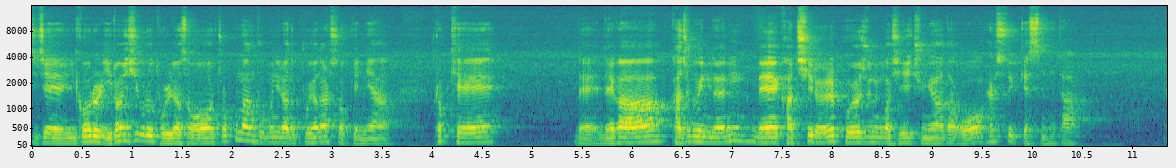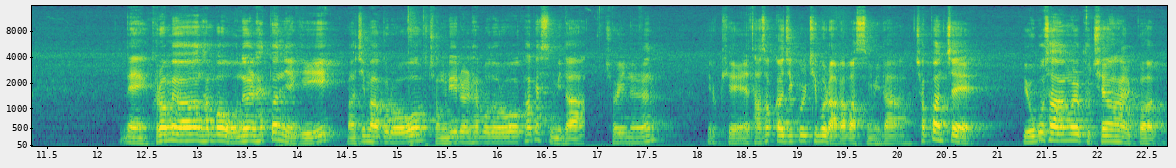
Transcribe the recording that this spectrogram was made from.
이제 이거를 이런 식으로 돌려서 조그만 부분이라도 구현할 수 없겠냐. 그렇게 네, 내가 가지고 있는 내 가치를 보여주는 것이 중요하다고 할 수 있겠습니다. 네, 그러면 한번 오늘 했던 얘기 마지막으로 정리를 해보도록 하겠습니다. 저희는 이렇게 다섯 가지 꿀팁을 알아봤습니다. 첫 번째, 요구사항을 구체화할 것.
